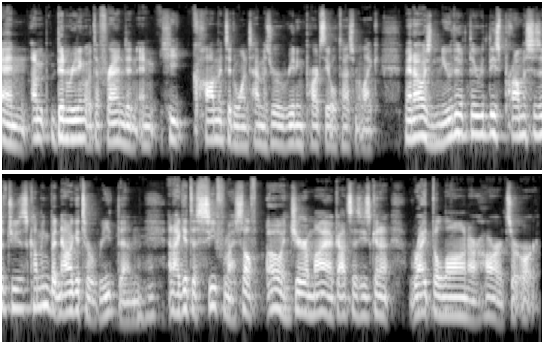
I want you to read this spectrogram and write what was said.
and I've been reading it with a friend, and, and he commented one time as we were reading parts of the Old Testament, like, man, I always knew that there were these promises of Jesus coming, but now I get to read them mm-hmm. and I get to see for myself, oh, in Jeremiah, God says he's going to write the law in our hearts. Or, or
